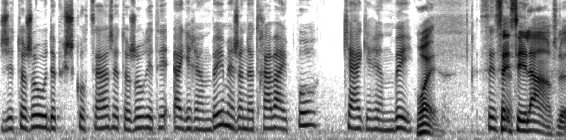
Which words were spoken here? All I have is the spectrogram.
J'ai toujours, depuis que je suis courtière, j'ai toujours été à Granby, mais je ne travaille pas qu'à Granby. Oui. C'est large, là.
